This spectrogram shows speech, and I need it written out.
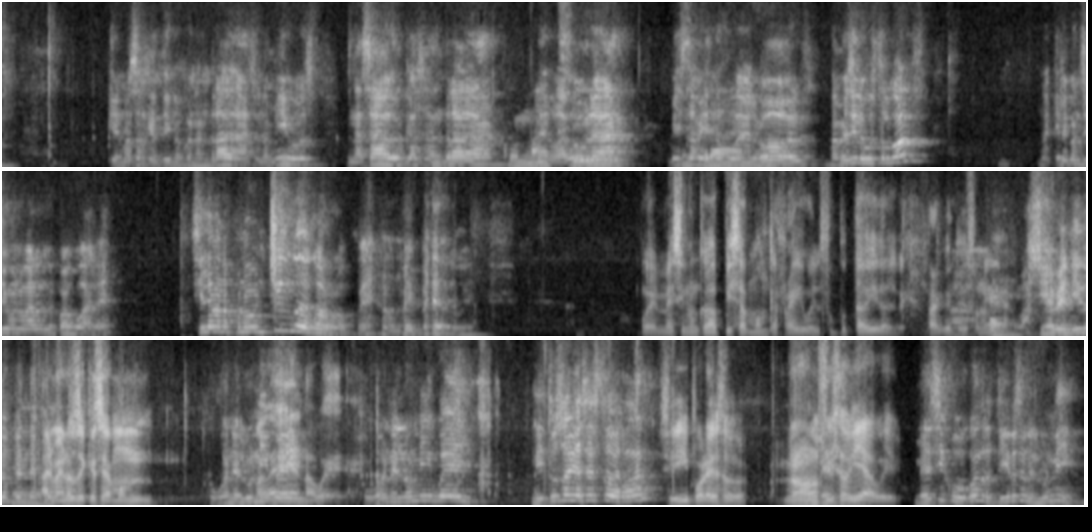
¿Quién más argentino? Con Andrada, son amigos. Un asado en casa de Andrada. Con Maxi, herradura. Vista viendo jugar el golf. A ver si le gusta el golf. Aquí le consigo un lugar donde pueda jugar, ¿eh? Sí le van a poner un chingo de gorro, pero no hay pedo, güey. Güey, Messi nunca va a pisar Monterrey, güey, en su puta vida, güey. Para que te des una idea. Ah, así ha venido, pendejo. Al menos de que sea Mon... Jugó en el Uni, güey. Jugó en el Uni, güey. Ni tú sabías esto, ¿verdad? Sí, por eso. No, sí sabía, güey. Messi jugó contra Tigres en el Uni.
